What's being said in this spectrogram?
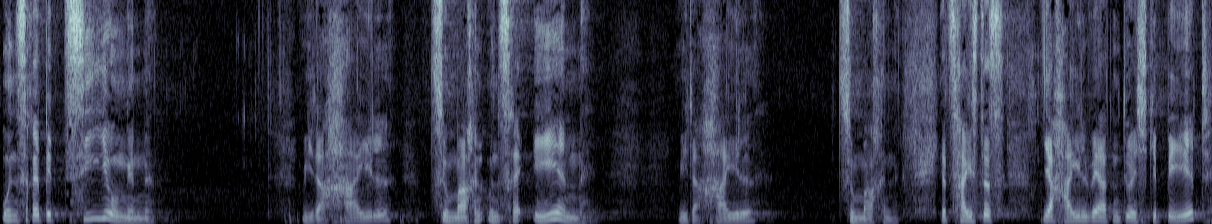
Unsere Beziehungen wieder heil zu machen. Unsere Ehen wieder heil zu zu machen. Jetzt heißt es ja heil werden durch Gebet.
